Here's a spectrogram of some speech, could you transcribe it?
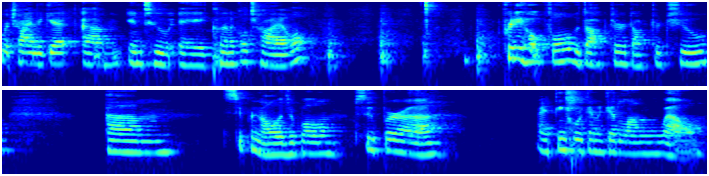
We're trying to get um, into a clinical trial. Pretty hopeful. The doctor, Dr. Chu, um, super knowledgeable, super, uh, I think we're going to get along well.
